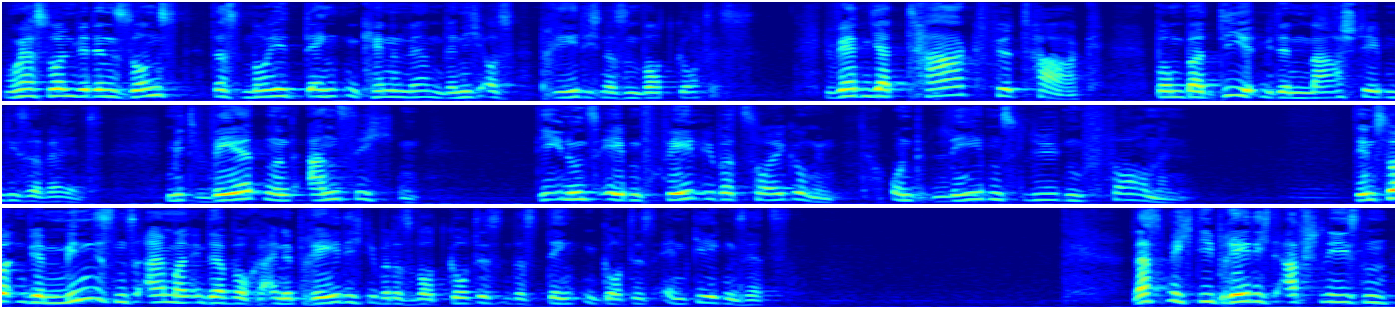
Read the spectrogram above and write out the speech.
Woher sollen wir denn sonst das neue Denken kennenlernen, wenn nicht aus Predigten, aus dem Wort Gottes? Wir werden ja Tag für Tag bombardiert mit den Maßstäben dieser Welt, mit Werten und Ansichten, die in uns eben Fehlüberzeugungen und Lebenslügen formen. dem sollten wir mindestens einmal in der Woche eine Predigt über das Wort Gottes und das Denken Gottes entgegensetzen. Lasst mich die Predigt abschließen,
